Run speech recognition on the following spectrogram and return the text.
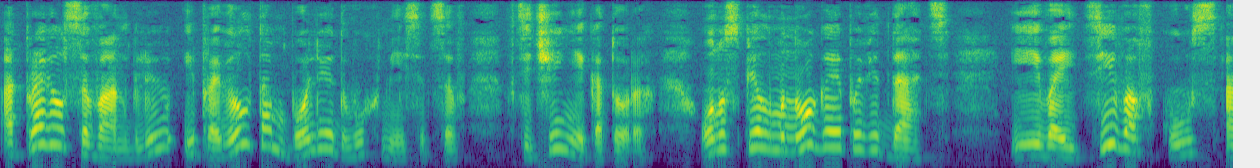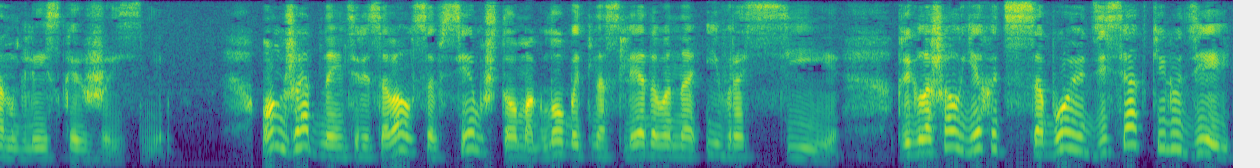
отправился в Англию и провел там более двух месяцев, в течение которых он успел многое повидать и войти во вкус английской жизни. Он жадно интересовался всем, что могло быть наследовано и в России, приглашал ехать с собою десятки людей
